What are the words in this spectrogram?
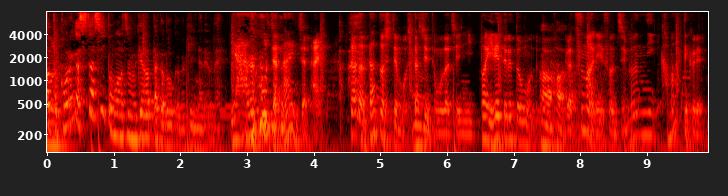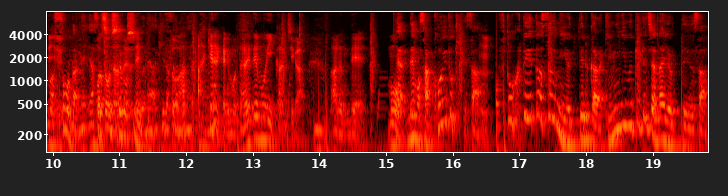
とこれが親しい友達向けだったかどうかが気になるよね。いやそうじゃないんじゃない？ただだとしても親しい友達にいっぱい入れてると思うのよ、つまりその自分に構ってくれっていうまあそうだね。優しくしてほしいよね明らかに明らかにもう誰でもいい感じがうんあるんでいもうやでもさこういう時ってさ、不特定多数に言ってるから君に向けてじゃないよっていうさ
